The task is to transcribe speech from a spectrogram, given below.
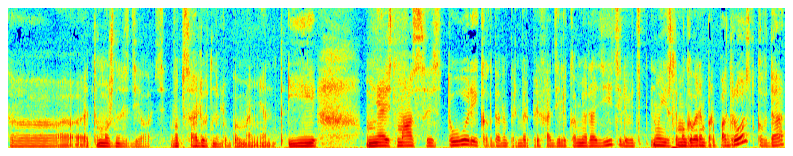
э, это можно сделать. В абсолютно любой момент. И у меня есть масса историй, когда, например, приходили ко мне родители. Ведь, ну, если мы говорим про подростков, да,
